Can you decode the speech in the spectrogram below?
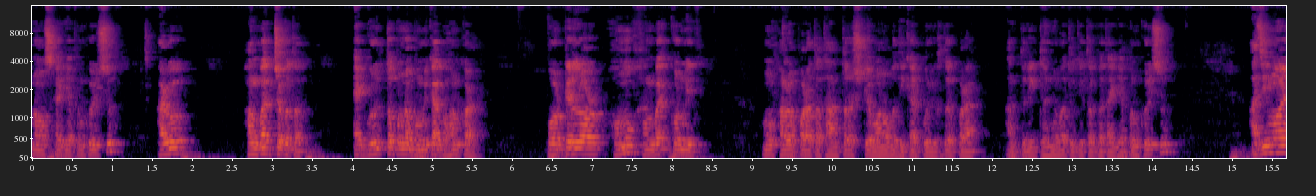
নমস্কাৰ জ্ঞাপন কৰিছোঁ। আৰু সংবাদ জগতত এক গুৰুত্বপূৰ্ণ ভূমিকা গ্ৰহণ কৰা। পৰ্টেলৰ সমূহ সাংবাদিককৰ্মীক মোৰ ফালৰ পৰা তথা আন্তঃৰাষ্ট্ৰীয় মানৱ অধিকাৰ পৰিষদৰ পৰা আন্তৰিক ধন্যবাদ কৃতজ্ঞতা জ্ঞাপন কৰিছোঁ। আজি মই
